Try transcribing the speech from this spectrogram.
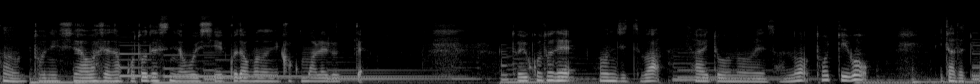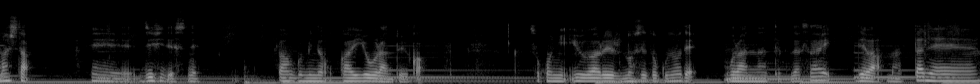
本当に幸せなことですね美味しい果物に囲まれるって。ということで本日は斉藤農園さんのトキをいただきました。えー、ぜひですね番組の概要欄というかそこに URL 載せとくのでご覧になってください。ではまたね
